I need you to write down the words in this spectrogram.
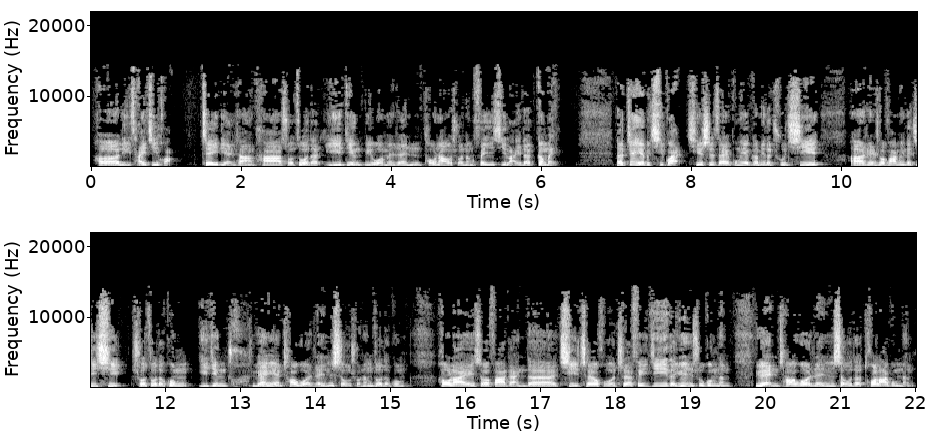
和理财计划。这一点上，他所做的一定比我们人头脑所能分析来的更美。那这也不奇怪，其实，在工业革命的初期。啊，人所发明的机器所做的工已经远远超过人手所能做的工。后来所发展的汽车、火车、飞机的运输功能远超过人手的拖拉功能。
